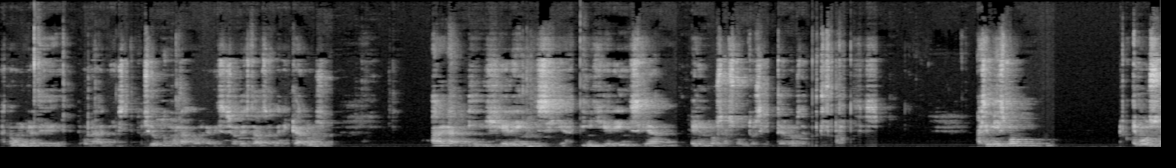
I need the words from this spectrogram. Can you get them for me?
a nombre de una institución como la Organización de Estados Americanos, haga injerencia, injerencia en los asuntos internos de nuestros países. Asimismo, hemos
